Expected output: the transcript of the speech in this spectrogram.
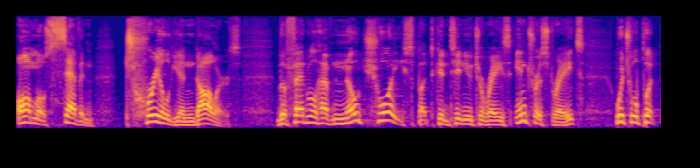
almost $7 trillion. The Fed will have no choice but to continue to raise interest rates, which will put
